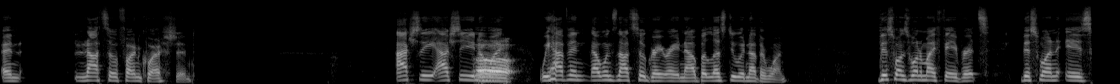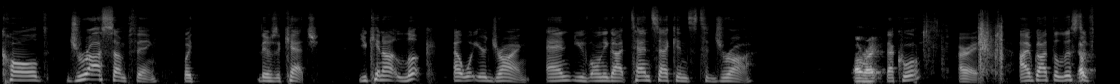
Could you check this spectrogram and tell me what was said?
an not so fun question. Actually, actually, you know uh, what? We haven't that one's not so great right now, but let's do another one. This one's one of my favorites. This one is called Draw Something there's a catch. You cannot look at what you're drawing, and you've only got 10 seconds to draw. All right. That cool? All right. I've got the list Yep. of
